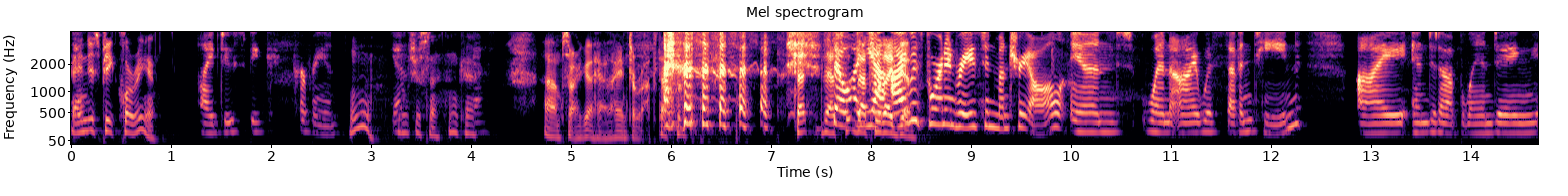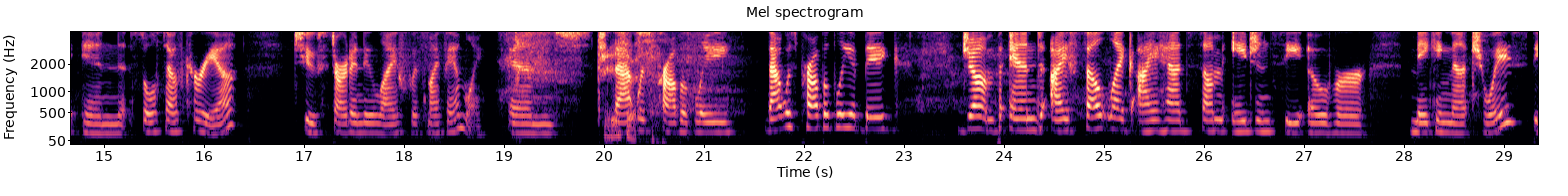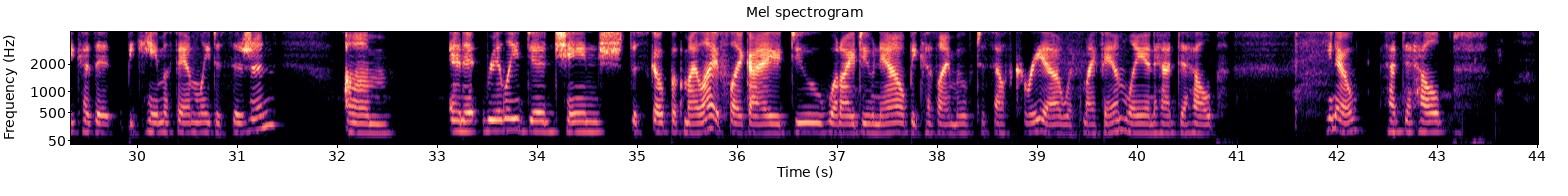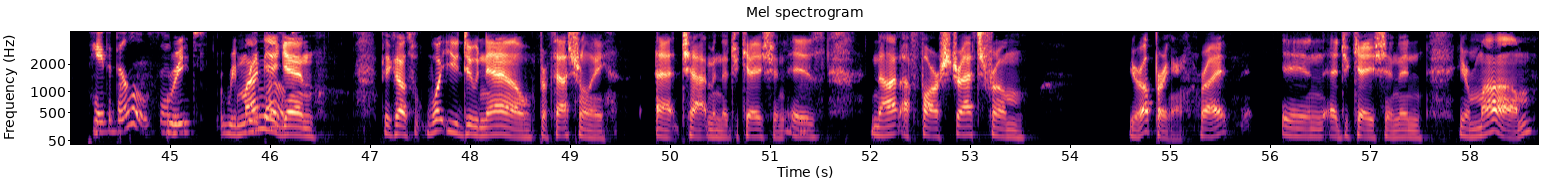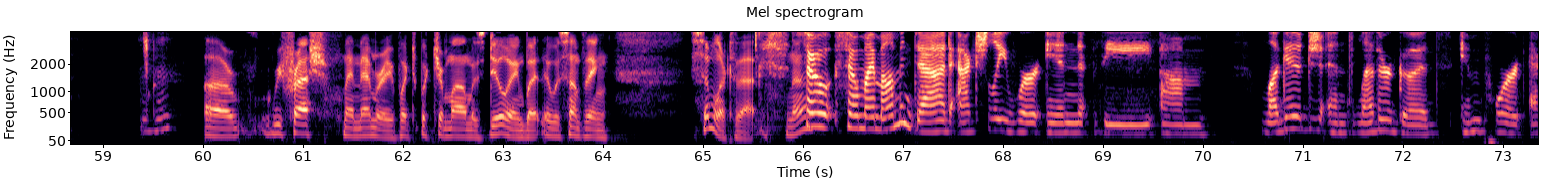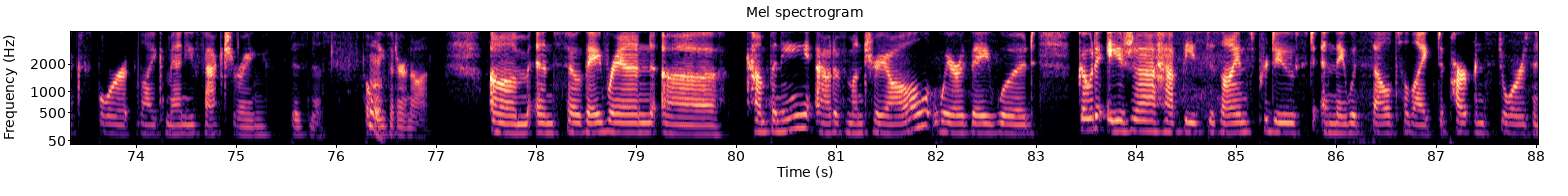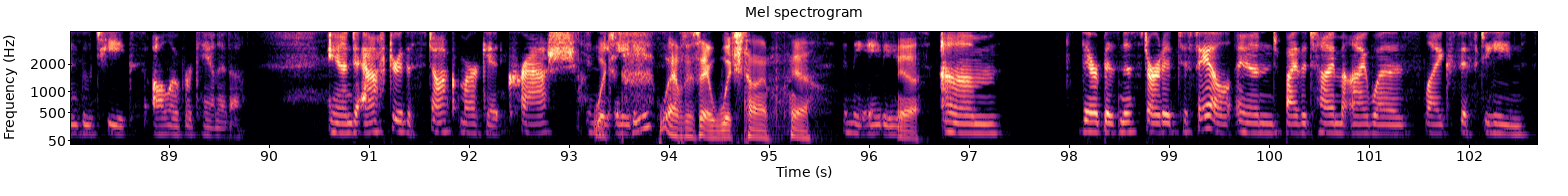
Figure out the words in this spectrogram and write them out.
And you speak Korean. I do speak Korean. Oh, Yes. interesting. Okay. Yes. Oh, I'm sorry. Go ahead. I interrupt. That's what, that, that's, so what, that's yeah, I I, was born and raised in Montreal, and when I was 17, I ended up landing in Seoul, South Korea, to start a new life with my family, and that was probably that was probably a big jump, and I felt like I had some agency over making that choice because it became a family decision and it really did change the scope of my life. Like I do what I do now because I moved to South Korea with my family and had to help, you know, had to help pay the bills and Re- remind me again, because what you do now professionally at Chapman Education Mm-hmm. is not a far stretch from your upbringing, right? In education, and your mom. Mm-hmm. Uh, refresh my memory of what what your mom was doing, but it was something similar to that. No? So, so my mom and dad actually were in the um, luggage and leather goods import export like manufacturing business. Believe it or not, um, and so they ran a company out of Montreal where they would go to Asia, have these designs produced, and they would sell to like department stores and boutiques all over Canada. And after the stock market crash in Which- the 80s, I was going to say which time? Yeah. in the 80s. Um, their business started to fail. And by the time I was like 15,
